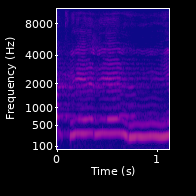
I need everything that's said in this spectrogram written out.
Champion in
